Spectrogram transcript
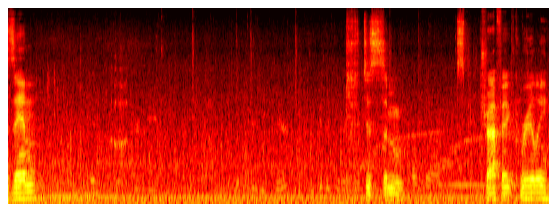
Zen. Just some traffic, really.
